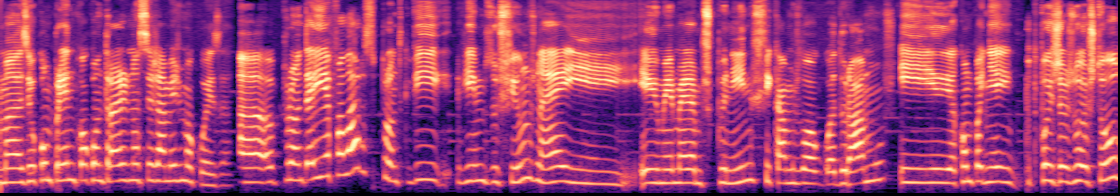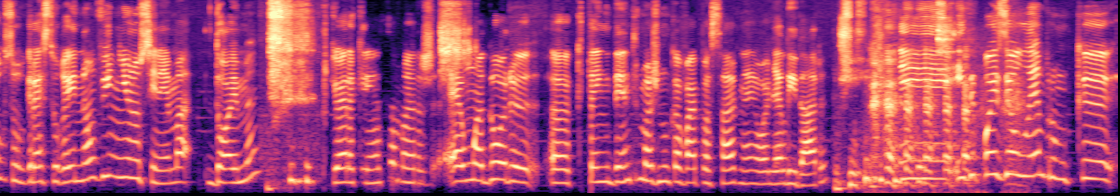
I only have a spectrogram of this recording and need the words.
mas eu compreendo que ao contrário não seja a mesma coisa. Uh, pronto, aí a falar-se, pronto, que vi, vimos os filmes, né, e eu e o meu irmão éramos pequeninos, ficámos logo, adorámos, e acompanhei depois das duas torres, o Regresso do Rei, não vi nenhum no cinema, dói-me, porque eu era criança, mas é uma dor uh, que tenho dentro, mas nunca vai passar, né, olha, é lidar. e, e depois eu lembro-me que,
